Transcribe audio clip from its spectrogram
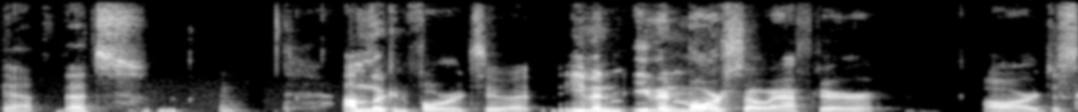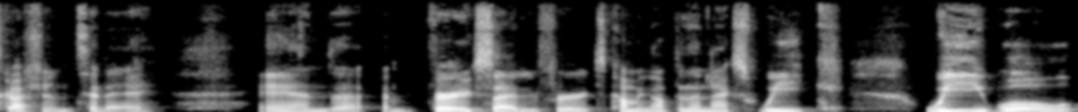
Yeah, that's. I'm looking forward to it, even even more so after our discussion today, and uh, I'm very excited for it's coming up in the next week. We will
